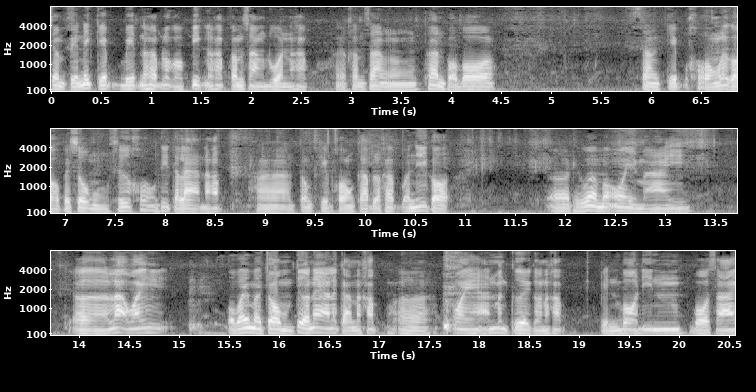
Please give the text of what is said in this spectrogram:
จำเป็นได้เก็บเบ็ดนะครับ แล้วก็ปิกนะครับคำสั่งด่วนนะครับเอ่อคำสั่งท่านผบ สั่งเก็บของแล้วก็ไปส่งซื้อของที่ตลาดนะครับอ่าต้องเก็บของกลับแล้วครับ วันนี้ก็เอ่อถือว่ามาอ้อยไม้เอ่อละไว้เอาไว้มาจอมเตื้อหน้าแล้วกันนะครับเอ่ออ้อยอาหารมันเกยก่อนนะครับ เป็นบ่อดินบ่อทราย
